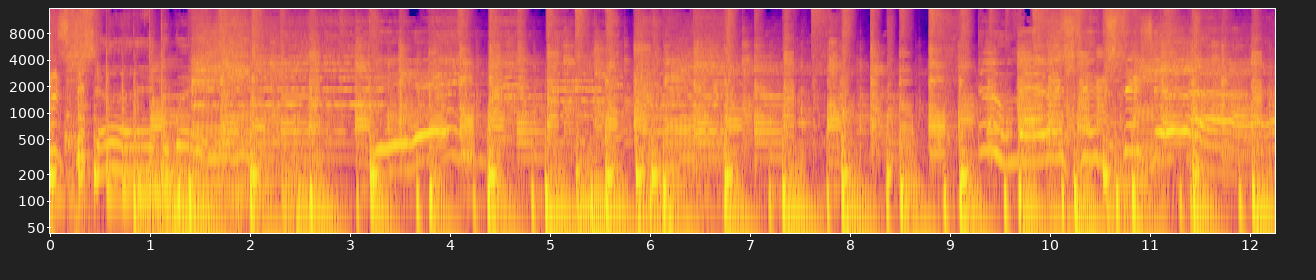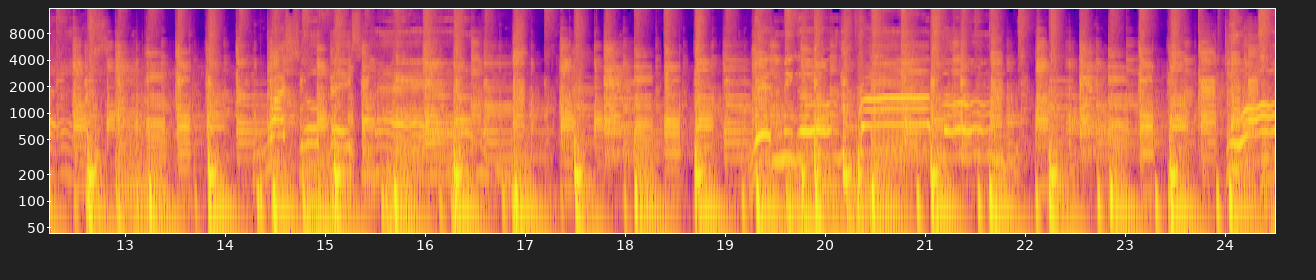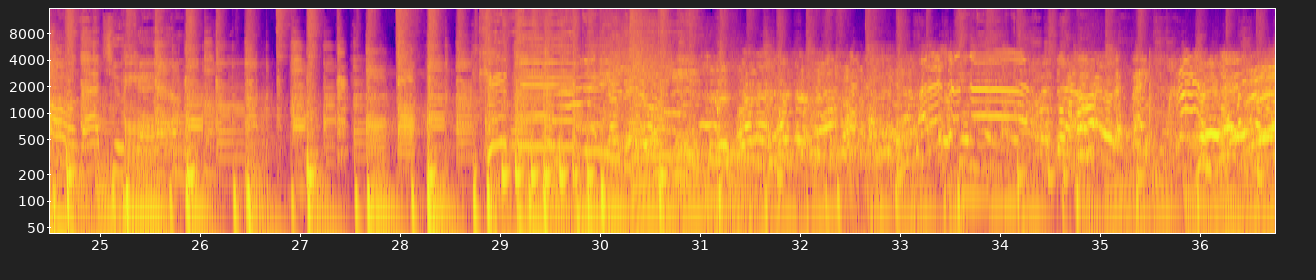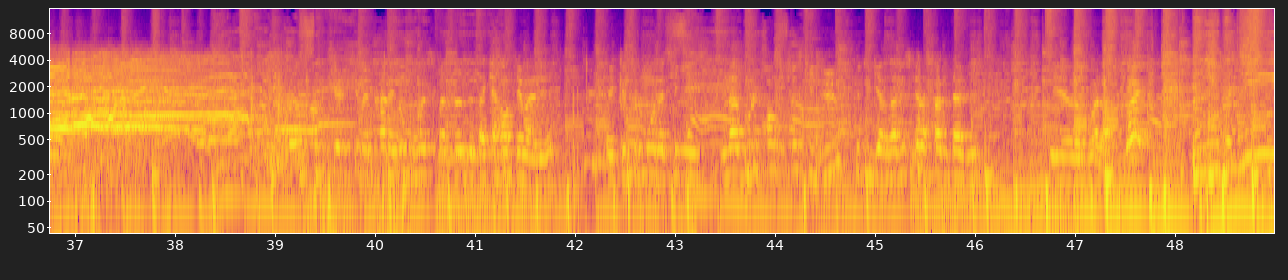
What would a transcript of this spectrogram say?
superstition. Tu mettras les nombreuses photos de ta 40e année et que tout le monde a signé. On a voulu prendre une chose qui dure, que tu garderas jusqu'à la fin de ta vie. Et euh, voilà. Ouais.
